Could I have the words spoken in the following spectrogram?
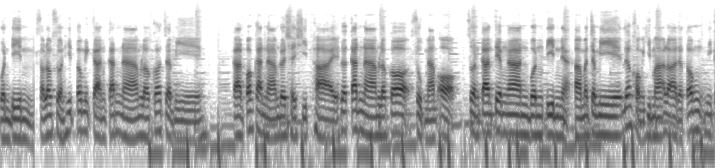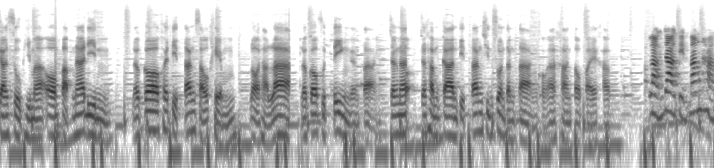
บนดินสำหรับส่วนที่ต้องมีการกั้นน้ำเราก็จะมี การป้องกันน้ำโดยใช้ชีทพาย เพื่อกั้นน้ำแล้วก็สูบน้ำออก ส่วนการเตรียมงานบนดินเนี่ยมันจะมีเรื่องของหิมะเราอาจจะต้องมีการสูบหิมะออกปรับหน้าดิน แล้วก็ค่อยติดตั้งเสาเข็มหล่อฐานรากแล้วก็ฟุตติ้งต่างๆ จากนั้นจะทำการติดตั้งชิ้นส่วนต่างๆ ของอาคารต่อไปครับ หลังจากติดตั้งฐาน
